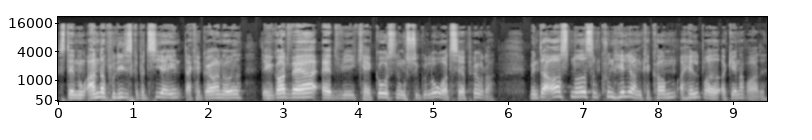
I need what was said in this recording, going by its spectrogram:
stemme nogle andre politiske partier ind, der kan gøre noget. Det kan godt være, at vi kan gå til nogle psykologer og terapeuter. Men der er også noget, som kun Helligånden kan komme og helbrede og genoprette.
